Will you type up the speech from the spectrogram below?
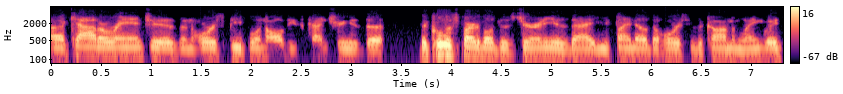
uh, cattle ranches and horse people in all these countries. The the coolest part about this journey is that you find out the horse is a common language,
